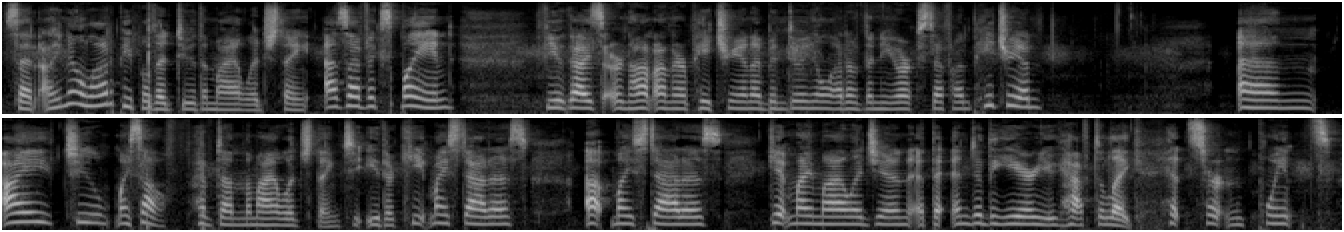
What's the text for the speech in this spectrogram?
said, I know a lot of people that do the mileage thing. As I've explained, if you guys are not on our Patreon, I've been doing a lot of the New York stuff on Patreon. And I, too, myself, have done the mileage thing to either keep my status up my status, get my mileage in. At the end of the year, you have to like hit certain points.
